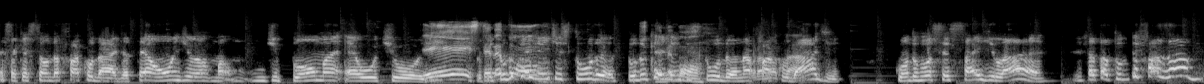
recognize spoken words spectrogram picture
essa questão da faculdade, até onde uma, um diploma é útil hoje. Esse Porque é tudo bom. que a gente estuda, tudo que a é gente é estuda na Bora faculdade, anotar. Quando você sai de lá, já está tudo defasado.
